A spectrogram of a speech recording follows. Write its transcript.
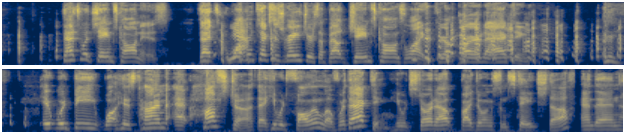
That's what James Caan is. That's Yeah. Walker Texas Ranger is about James Caan's life prior to acting. it would be while his time at Hofstra that he would fall in love with acting. He would start out by doing some stage stuff, and then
